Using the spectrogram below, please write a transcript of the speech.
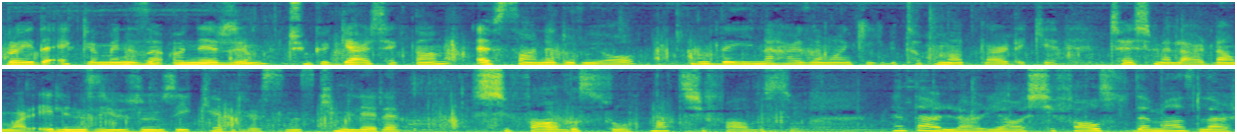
burayı da eklemenizi öneririm. Çünkü gerçekten efsane duruyor. Burada yine her zamanki gibi tapınaklardaki çeşmelerden var. Elinizi yüzünüzü yıkayabilirsiniz. Kimileri şifalı su, mat şifalı su. Ne derler ya? Şifalı su demezler.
